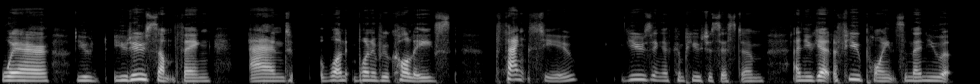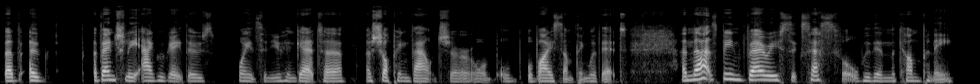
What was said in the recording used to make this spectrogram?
where you you do something and one one of your colleagues thanks you using a computer system and you get a few points and then you uh, uh, eventually aggregate those points and you can get a, a shopping voucher or, or, or, buy something with it. And that's been very successful within the company.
